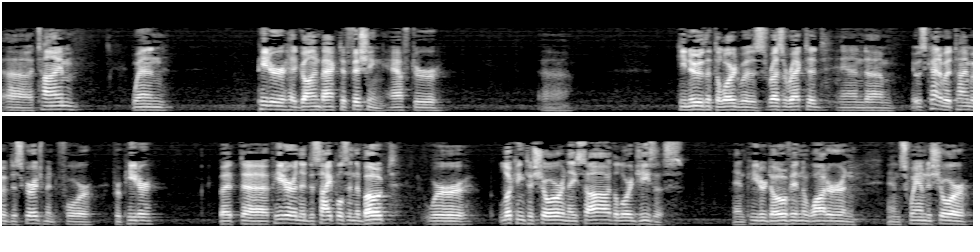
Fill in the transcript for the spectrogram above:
uh, time when Peter had gone back to fishing after uh, he knew that the Lord was resurrected, and um, it was kind of a time of discouragement for, for Peter. But uh, Peter and the disciples in the boat were looking to shore, and they saw the Lord Jesus. And Peter dove in the water and, and swam to shore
